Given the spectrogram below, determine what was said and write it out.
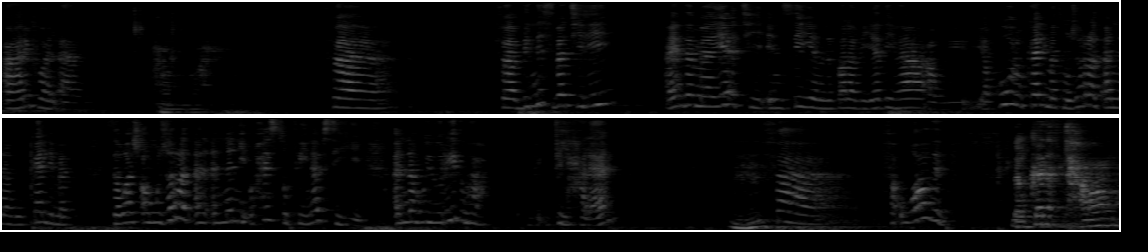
أعرفها الآن. سبحان الله. ف... فبالنسبة لي عندما يأتي إنسي لطلب يدها أو يقول كلمة مجرد أنه كلمة زواج أو مجرد أن أنني أحس في نفسه أنه يريدها في الحلال. ف... فأواظب لو كان في الحرام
